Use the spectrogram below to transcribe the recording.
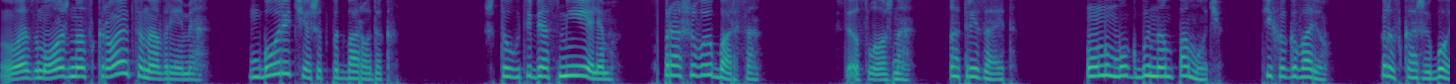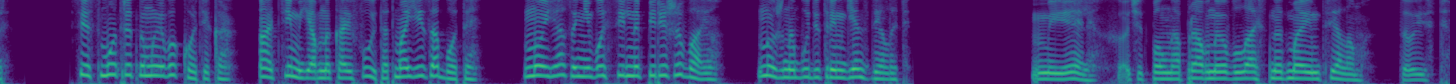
Возможно, скроется на время. Боря чешет подбородок. Что у тебя с Миелем? Спрашиваю Барса. Все сложно. Отрезает. Он мог бы нам помочь. Тихо говорю. Расскажи, Борь. Все смотрят на моего котика, а Тим явно кайфует от моей заботы. Но я за него сильно переживаю. Нужно будет рентген сделать. Миель хочет полноправную власть над моим телом, то есть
